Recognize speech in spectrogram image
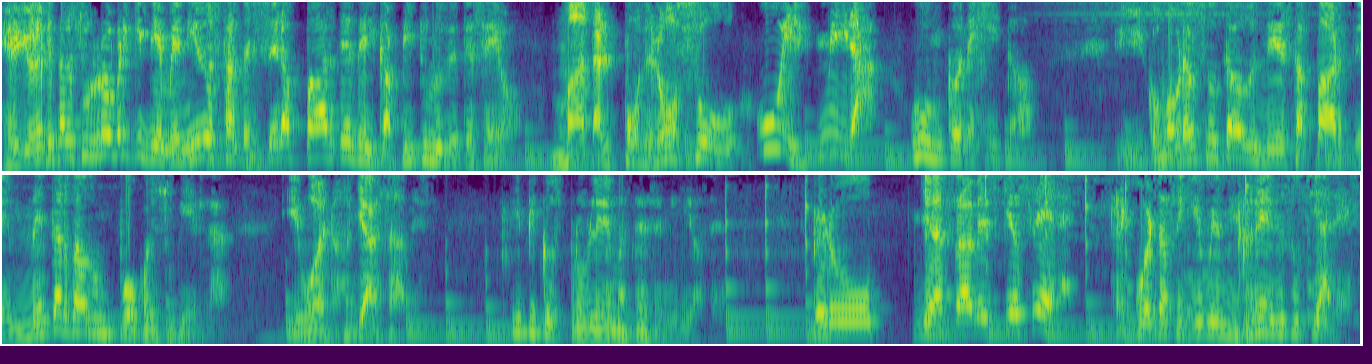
Hey, hola, ¿qué tal? Soy Robert y bienvenido a esta tercera parte del capítulo de Teseo. Mata al poderoso. Uy, mira, un conejito. Y como habrás notado en esta parte, me he tardado un poco en subirla. Y bueno, ya sabes, típicos problemas de semidioses. Pero ya sabes qué hacer. Recuerda seguirme en mis redes sociales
